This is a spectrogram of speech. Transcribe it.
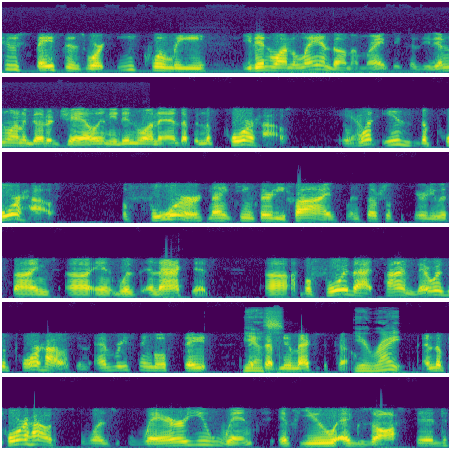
two spaces were equally you didn't want to land on them, right? Because you didn't want to go to jail and you didn't want to end up in the poorhouse. So, what is the poorhouse? Before 1935, when Social Security was signed uh, and was enacted, uh, before that time, there was a poorhouse in every single state Yes. except New Mexico. You're right. And the poorhouse was where you went if you exhausted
